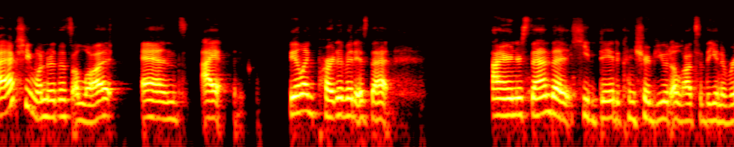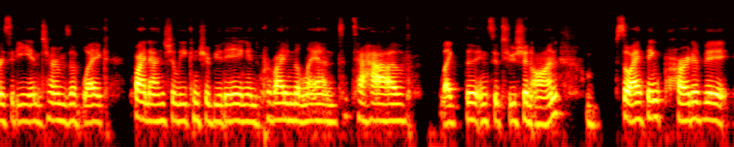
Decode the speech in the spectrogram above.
I actually wonder this a lot, and I feel like part of it is that I understand that he did contribute a lot to the university in terms of like financially contributing and providing the land to have like the institution on. So I think part of it,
